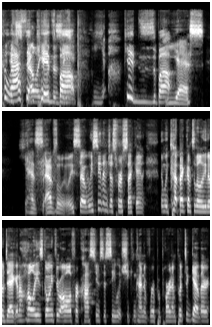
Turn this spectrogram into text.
classic spelling it with a kids Z. bop. Yeah. Kidz Bop. yes, yes, absolutely. So we see them just for a second, then we cut back up to the Lido deck, and Holly's going through all of her costumes to see what she can kind of rip apart and put together.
